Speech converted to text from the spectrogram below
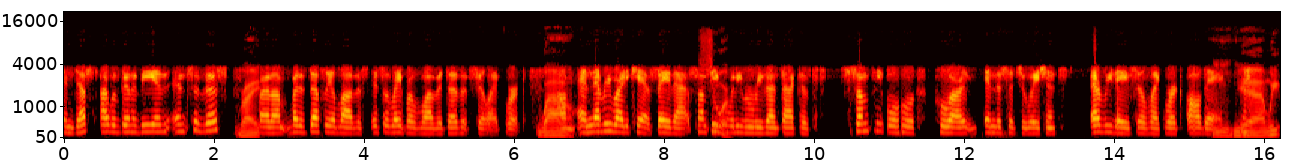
in depth I was going to be in, into this, Right. but um, but it's definitely a love. It's, it's a labor of love. It doesn't feel like work. Wow. Um, and everybody can't say that. Some Sure. people would even resent that because some people who who are in this situation every day feels like work all day. Yeah, we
